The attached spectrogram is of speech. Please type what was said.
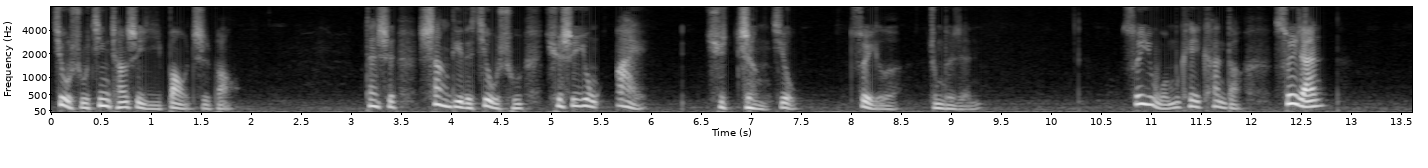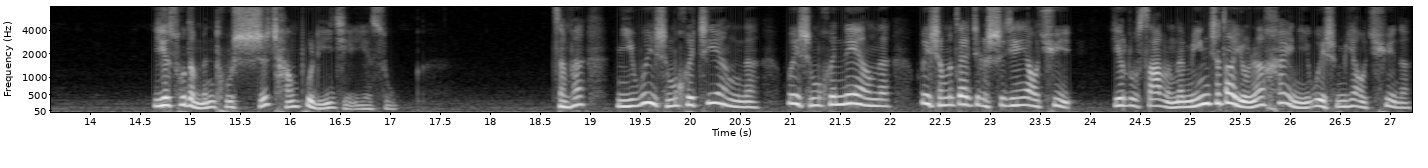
救赎经常是以暴制暴，但是上帝的救赎却是用爱去拯救罪恶中的人。所以我们可以看到，虽然耶稣的门徒时常不理解耶稣。怎么？你为什么会这样呢？为什么会那样呢？为什么在这个时间要去耶路撒冷呢？明知道有人害你，为什么要去呢？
